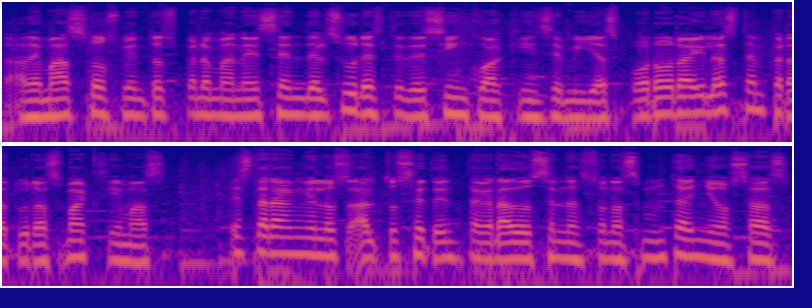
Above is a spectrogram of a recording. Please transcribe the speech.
Además, los vientos permanecen del sureste de 5 a 15 millas por hora y las temperaturas máximas estarán en los altos 70 grados en las zonas montañosas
